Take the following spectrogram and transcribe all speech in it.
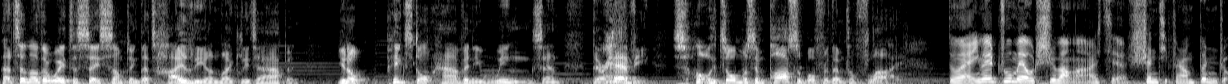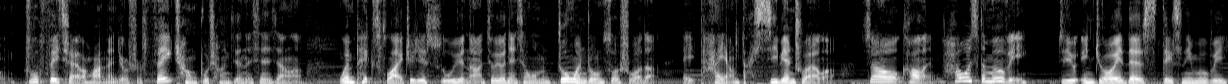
that's another way to say something that's highly unlikely to happen. You know, pigs don't have any wings and they're heavy, so it's almost impossible for them to fly. 对，因为猪没有翅膀嘛，而且身体非常笨重，猪飞起来的话，那就是非常不常见的现象了。 When pigs fly 这句俗语呢，就有点像我们中文中所说的，哎，太阳打西边出来了。So Colin, how was the movie? Did you enjoy this Disney movie?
